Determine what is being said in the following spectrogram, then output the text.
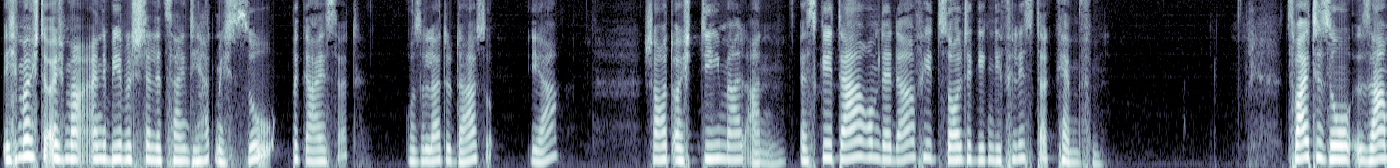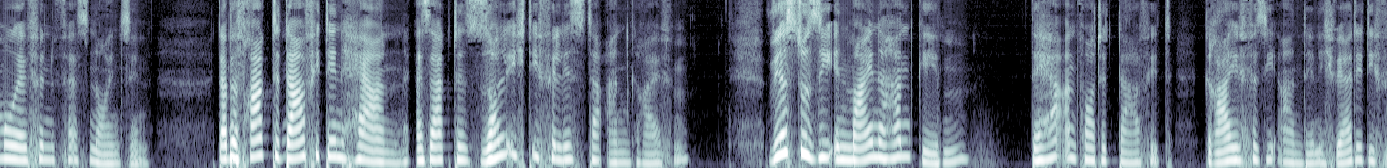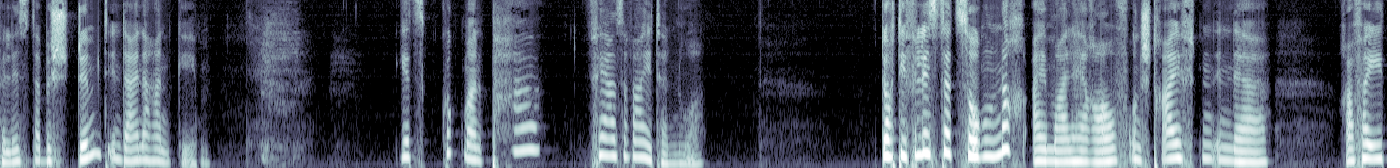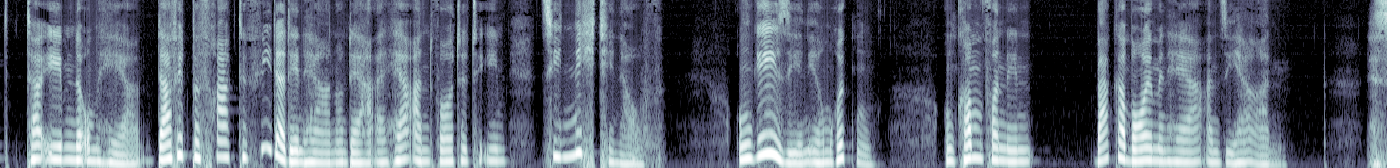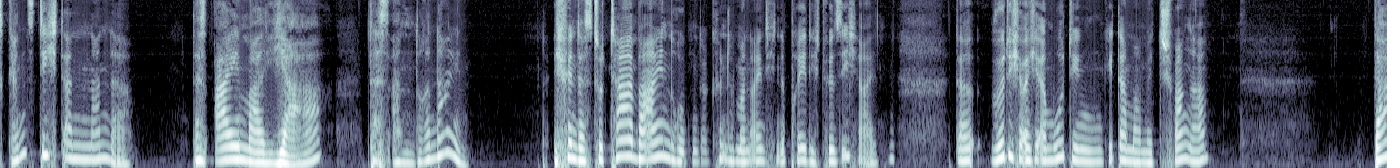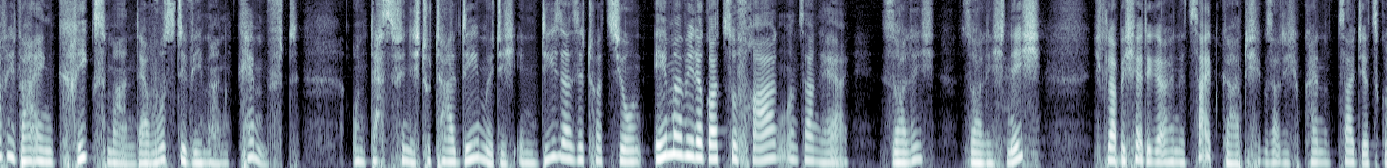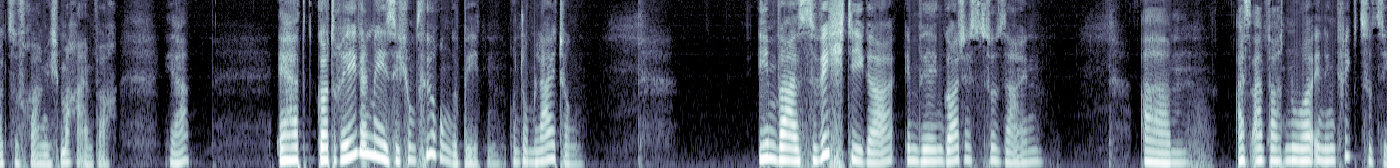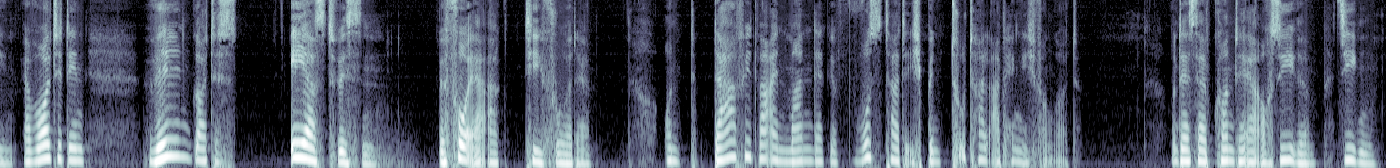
Ich möchte euch mal eine Bibelstelle zeigen, die hat mich so begeistert. Ursula, du darfst, ja? Schaut euch die mal an. Es geht darum, der David sollte gegen die Philister kämpfen. 2. Samuel 5, Vers 19. Da befragte David den Herrn. Er sagte, soll ich die Philister angreifen? Wirst du sie in meine Hand geben? Der Herr antwortet David, greife sie an, denn ich werde die Philister bestimmt in deine Hand geben. Jetzt guckt mal ein paar Verse weiter nur. Doch die Philister zogen noch einmal herauf und streiften in der Raphaita-Ebene umher. David befragte wieder den Herrn und der Herr antwortete ihm, zieh nicht hinauf, umgeh sie in ihrem Rücken und komm von den Backerbäumen her an sie heran. Das ist ganz dicht aneinander. Das einmal ja, das andere nein. Ich finde das total beeindruckend. Da könnte man eigentlich eine Predigt für sich halten. Da würde ich euch ermutigen, geht da mal mit schwanger David war ein Kriegsmann, der wusste, wie man kämpft. Und das finde ich total demütig, in dieser Situation immer wieder Gott zu fragen und sagen, Herr, soll ich, soll ich nicht? Ich glaube, ich hätte gar keine Zeit gehabt. Ich hätte gesagt, ich habe keine Zeit, jetzt Gott zu fragen. Ich mache einfach. Ja? Er hat Gott regelmäßig um Führung gebeten und um Leitung. Ihm war es wichtiger, im Willen Gottes zu sein, ähm, als einfach nur in den Krieg zu ziehen. Er wollte den Willen Gottes erst wissen, bevor er aktiv wurde. Und David war ein Mann, der gewusst hatte, ich bin total abhängig von Gott. Und deshalb konnte er auch siege, siegen.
